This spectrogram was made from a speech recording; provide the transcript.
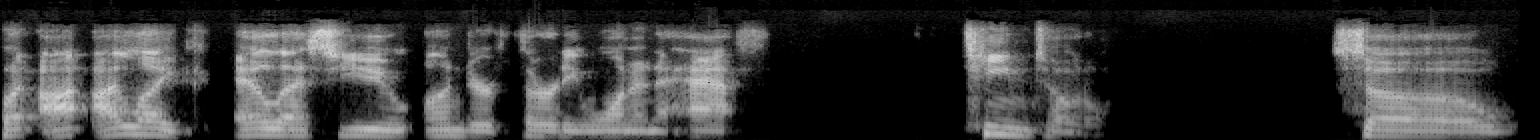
but I, I like LSU under 31 and a half team total. So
